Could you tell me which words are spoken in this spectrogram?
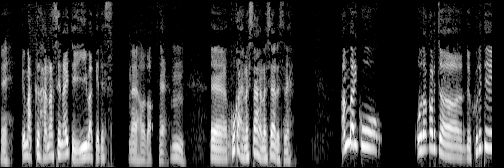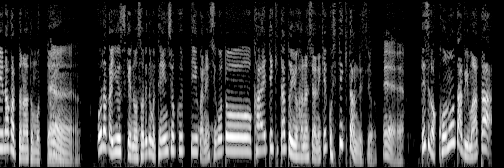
えーうまく話せないという言い訳です。え、なるほど。えうん。えー今回話したい話はですね、あんまりこう、小田カルチャーで触れてなかったなと思って、うん。小高祐介のそれでも転職っていうかね、仕事を変えてきたという話はね、結構してきたんですよ。ええ、ですが、この度また、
